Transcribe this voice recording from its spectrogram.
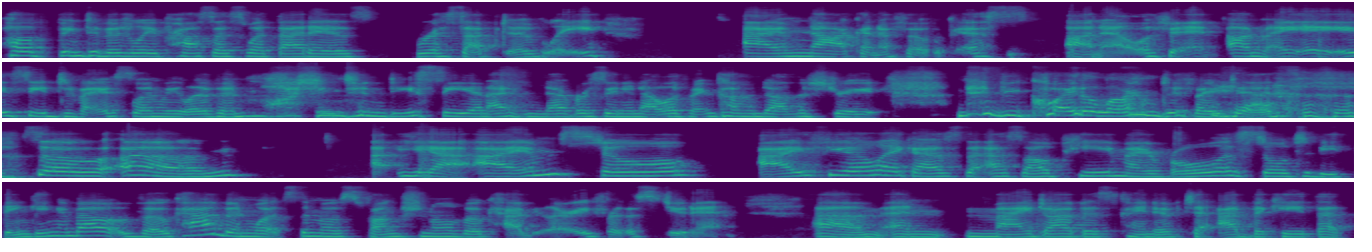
helping to visually process what that is receptively. I'm not going to focus on elephant on my AAC device when we live in Washington, D.C., and I've never seen an elephant coming down the street. I'd be quite alarmed if I did. Yeah. so, um, yeah, I'm still, I feel like as the SLP, my role is still to be thinking about vocab and what's the most functional vocabulary for the student. Um, and my job is kind of to advocate that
